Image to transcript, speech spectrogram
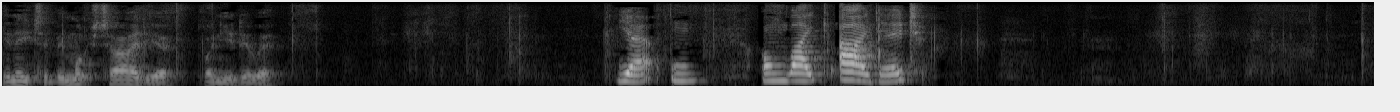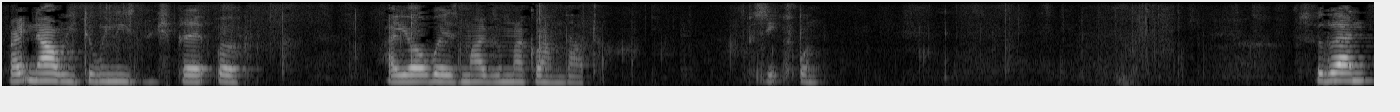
you need to be much tidier when you do it. Yeah, unlike I did. Right now he's doing his newspaper. I always marry my granddad it's fun. So then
